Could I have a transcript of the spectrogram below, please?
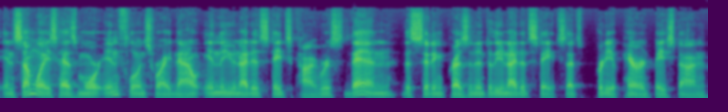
in some ways, has more influence right now in the United States Congress than the sitting president of the United States. That's pretty apparent based on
